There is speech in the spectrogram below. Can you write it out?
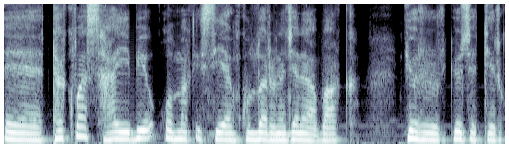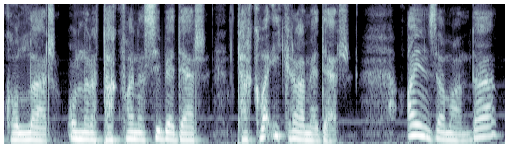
e, takva sahibi olmak isteyen kullarını Cenab-ı Hak görür, gözetir, kollar, onlara takva nasip eder, takva ikram eder. Aynı zamanda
